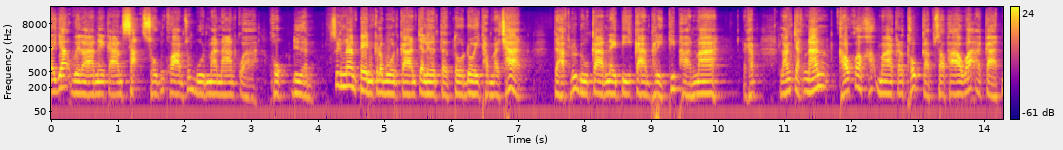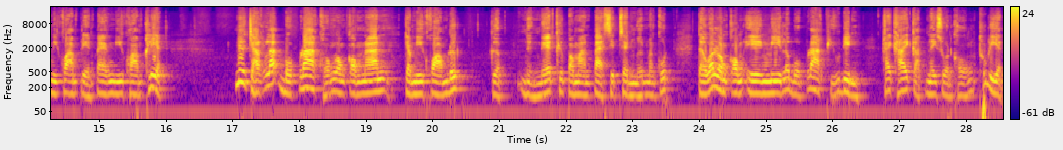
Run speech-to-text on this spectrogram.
ระยะเวลาในการสะสมความสมบูรณ์มานานกว่า 6 เดือน ซึ่งนั่นเป็นกระบวนการเจริญเติบโตโดยธรรมชาติ จากฤดูกาลในปีการผลิตที่ผ่านมานะครับ หลังจากนั้นเขาก็มากระทบกับสภาวะอากาศมีความเปลี่ยนแปลงมีความเครียด เนื่องจากระบบรากของรองกองนั้นจะมีความลึก เกือบ 1 เมตร คือประมาณ 80 เซนเหมือนมังคุด แต่ว่ารองกองเองมีระบบรากผิวดิน คล้ายๆ กับในส่วนของทุเรียน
